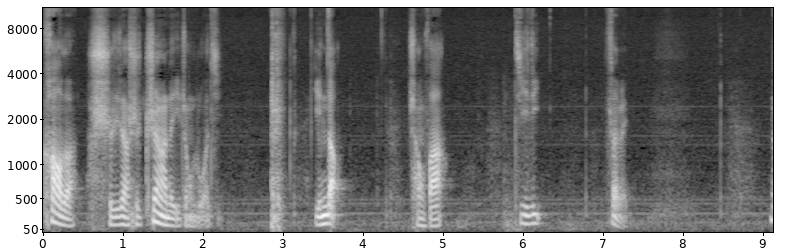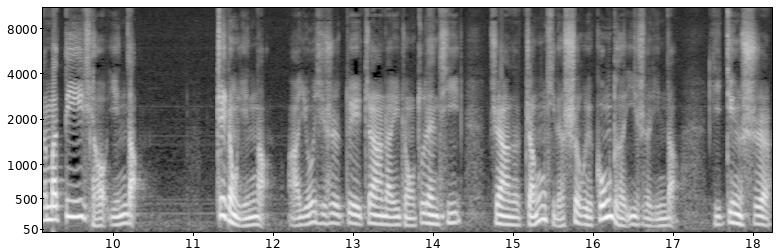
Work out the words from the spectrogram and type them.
靠的实际上是这样的一种逻辑：引导、惩罚、激励、氛围。那么第一条引导，这种引导啊，尤其是对这样的一种坐电梯这样的整体的社会公德意识的引导，一定是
